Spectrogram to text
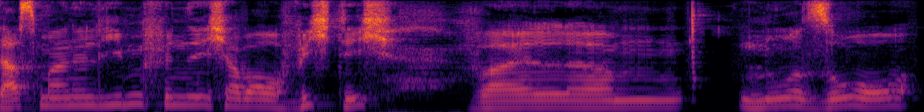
Das, meine Lieben, finde ich aber auch wichtig, weil ähm, nur so,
